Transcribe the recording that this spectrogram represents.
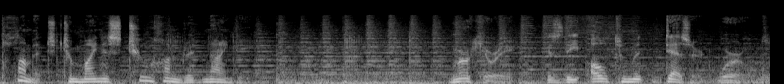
plummet to minus 290. Mercury is the ultimate desert world.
